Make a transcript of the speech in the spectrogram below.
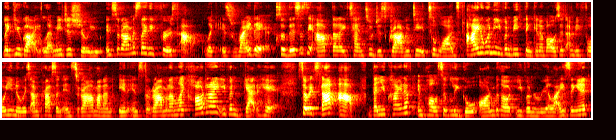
Like you guys, let me just show you. Instagram is like the first app, like it's right there. So this is the app that I tend to just gravitate towards. I wouldn't even be thinking about it and before you know it, I'm pressing Instagram and I'm in Instagram and I'm like, how did I even get here? So it's that app that you kind of impulsively go on without even realizing it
